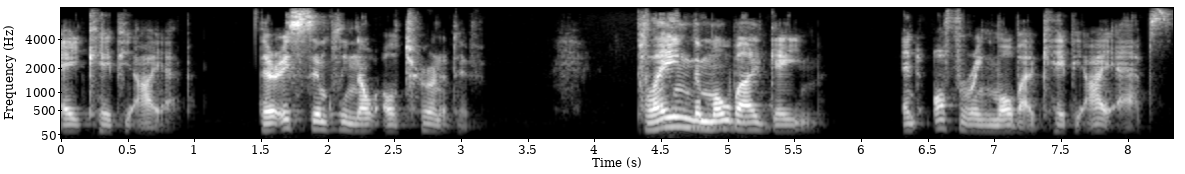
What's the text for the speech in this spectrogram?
a KPI app. There is simply no alternative. Playing the mobile game and offering mobile KPI apps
